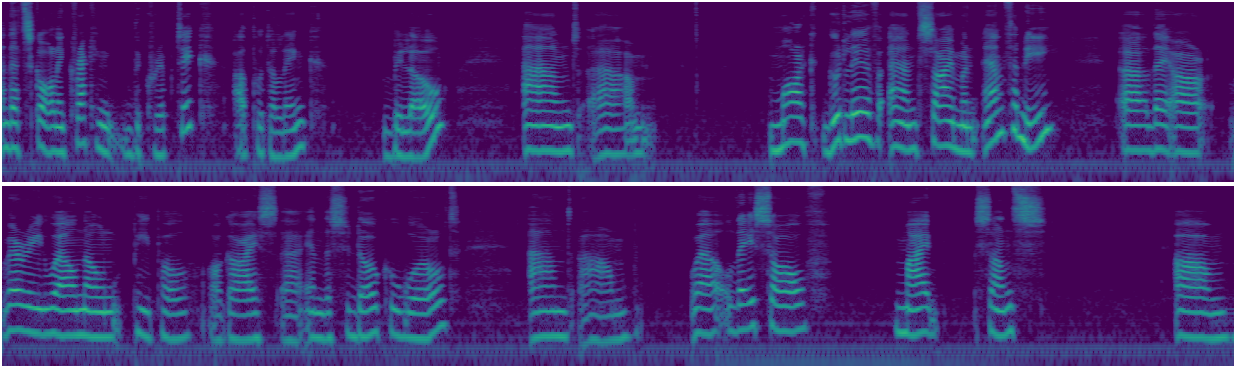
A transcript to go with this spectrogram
and that's called Cracking the Cryptic. I'll put a link below. And um, Mark Goodliffe and Simon Anthony, uh, they are very well known people or guys uh, in the Sudoku world. And um, well, they solve my son's um,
